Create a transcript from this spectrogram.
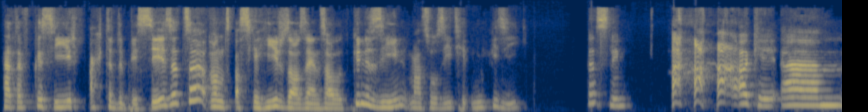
Ga het even hier achter de pc zetten. Want als je hier zou zijn, zou het kunnen zien. Maar zo ziet je het niet fysiek. Dat is slim. Oké, ehm,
